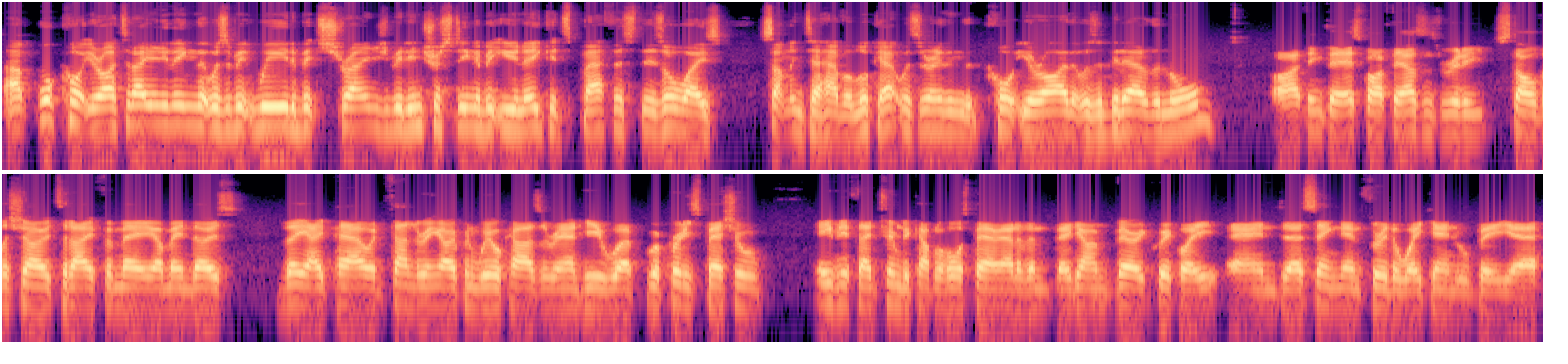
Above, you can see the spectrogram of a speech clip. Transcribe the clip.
Uh, what caught your eye today? Anything that was a bit weird, a bit strange, a bit interesting, a bit unique? It's Bathurst. There's always something to have a look at. Was there anything that caught your eye that was a bit out of the norm? I think the S5000s really stole the show today for me. I mean, those V8 powered thundering open wheel cars around here were, were pretty special. Even if they'd trimmed a couple of horsepower out of them, they're going very quickly, and uh, seeing them through the weekend will be uh,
